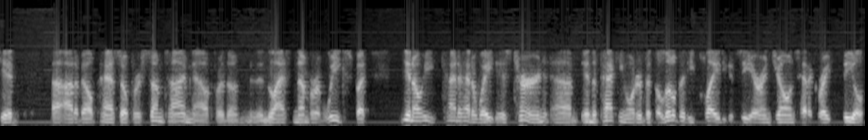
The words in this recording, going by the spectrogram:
kid uh, out of El Paso for some time now, for the, the last number of weeks. But you know, he kind of had to wait his turn um, in the pecking order. But the little bit he played, you could see Aaron Jones had a great feel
